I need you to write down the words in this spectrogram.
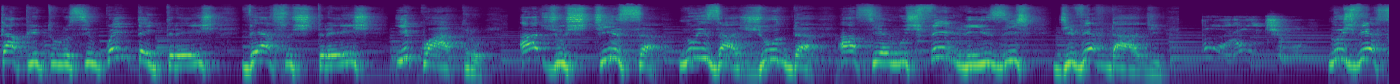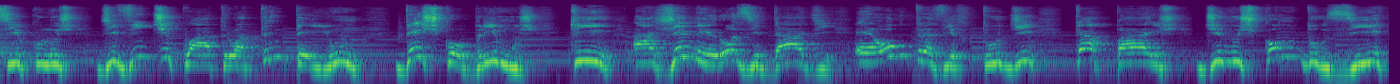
capítulo 53, versos 3 e 4. A justiça nos ajuda a sermos felizes de verdade. Por último, nos versículos de 24 a 31, descobrimos que a generosidade é outra virtude capaz de nos conduzir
